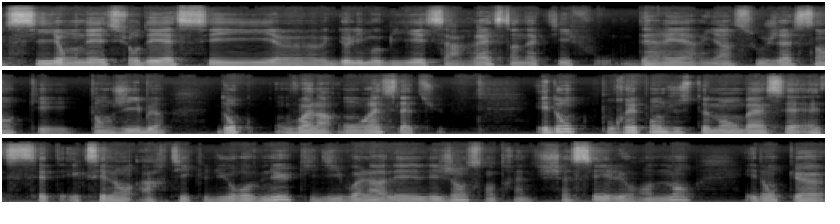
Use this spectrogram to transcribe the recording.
Si on est sur des SCI euh, avec de l'immobilier, ça reste un actif où derrière il y a un sous-jacent qui est tangible. Donc voilà, on reste là-dessus. Et donc, pour répondre justement bah, à cet excellent article du revenu qui dit, voilà, les, gens sont en train de chasser le rendement. Et donc, euh,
